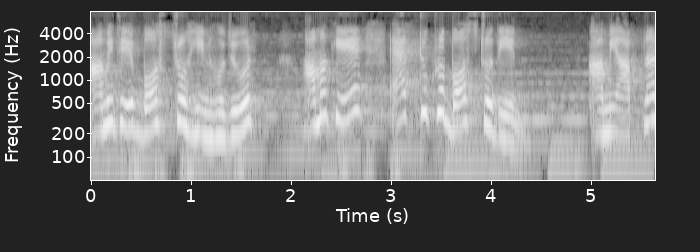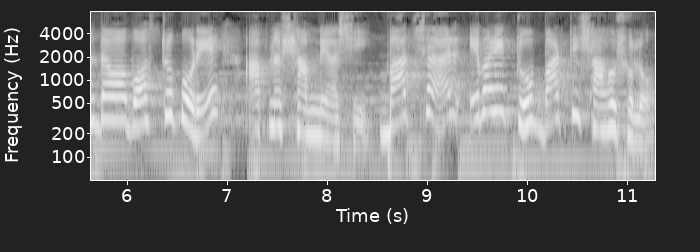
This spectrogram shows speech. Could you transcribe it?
আমি যে বস্ত্রহীন হুজুর, আমাকে এক টুকরো বস্ত্র দিন। আমি আপনার দেওয়া বস্ত্র পরে আপনার সামনে আসি। বাদশার এবার একটু বাড়তি সাহস হলো।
